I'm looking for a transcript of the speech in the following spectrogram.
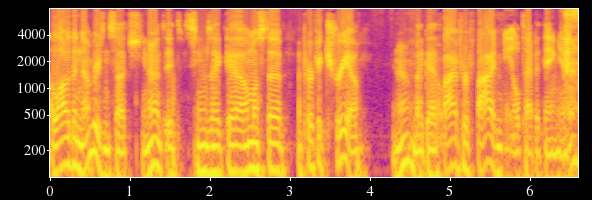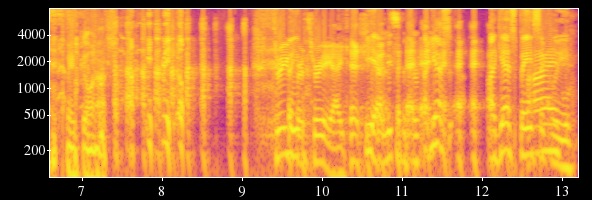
a lot of the numbers and such. You know, it, it seems like uh, almost a, a, perfect trio. You know, like a five for five meal type of thing. You know, what's going on? three for three, I guess. Yeah, I guess. I guess basically, five.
